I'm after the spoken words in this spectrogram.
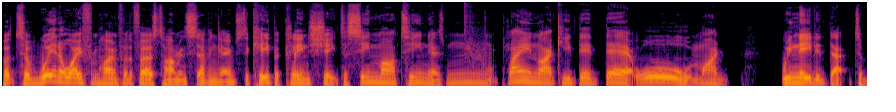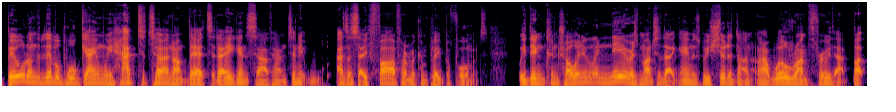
But to win away from home for the first time in seven games, to keep a clean sheet, to see Martinez mm, playing like he did there, oh my, we needed that. To build on the Liverpool game, we had to turn up there today against Southampton. It, as I say, far from a complete performance. We didn't control anywhere near as much of that game as we should have done, and I will run through that. But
